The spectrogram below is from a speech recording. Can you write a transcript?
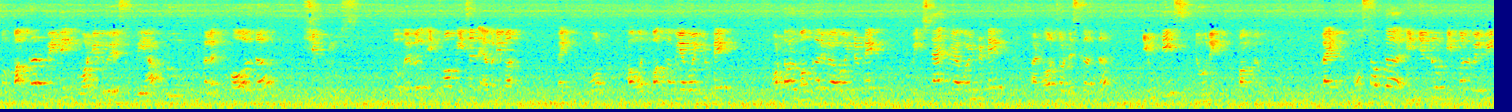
So bunker meeting what you do is we have to collect all the we will inform each and every one like what how much bunker we are going to take what all bunker we are going to take, which tank we are going to take and also discuss the duties during bunker. Like most of the engine room people will be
